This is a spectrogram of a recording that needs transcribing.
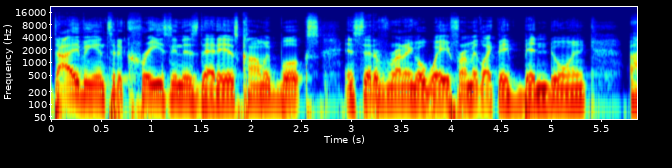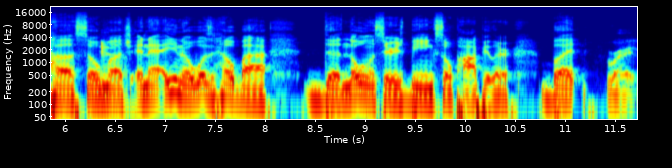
diving into the craziness that is comic books instead of running away from it like they've been doing uh so Yeah. much and that you know wasn't helped by the Nolan series being so popular but right.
